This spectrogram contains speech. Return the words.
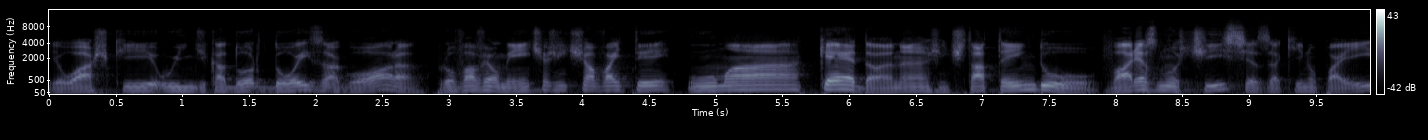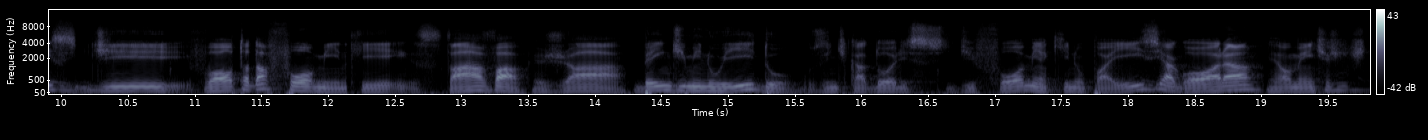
Eu acho que o indicador 2 agora, provavelmente a gente já vai ter uma queda, né? A gente está tendo várias notícias aqui no país de volta da fome, que estava já bem diminuído os indicadores de fome aqui no país e agora realmente a gente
